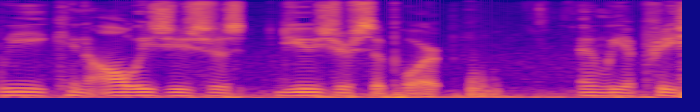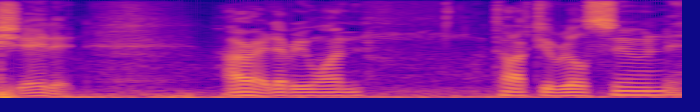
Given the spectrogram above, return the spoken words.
We can always use your, use your support, and we appreciate it. All right, everyone. Talk to you real soon.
